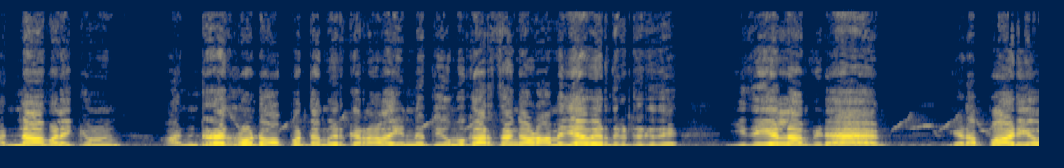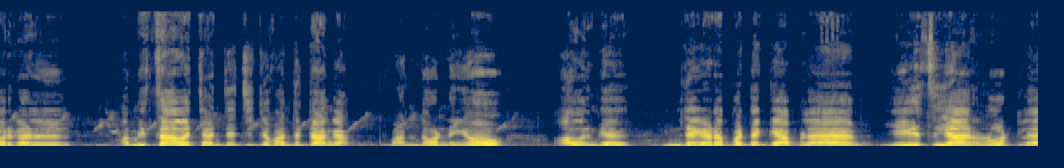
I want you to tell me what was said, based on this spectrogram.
அண்ணாமலைக்கும் அண்டர் கிரவுண்ட் ஒப்பந்தம் இருக்கிறனால இன்னும் திமுக அரசாங்கம் அவன் அமைதியாகவே இருந்துக்கிட்டு இருக்குது. இதையெல்லாம் விட எடப்பாடி அவர்கள் அமித்ஷாவை சந்திச்சுட்டு வந்துட்டாங்க. வந்த உடனேயும் அவருங்க இந்த இடப்பட்ட கேப்பில் ஈசிஆர் ரோட்டில்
